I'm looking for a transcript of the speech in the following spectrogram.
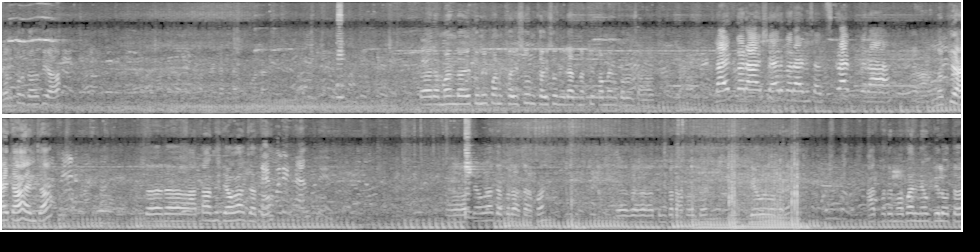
भरपूर गर्दी हा तर मंडळी तुम्ही पण खैसून खैसून इल्यात. नक्की कमेंट करून सांगा. लाईक करा शेअर करा आणि सबस्क्राईब करा. नक्की आहे का यांचा? तर आता आम्ही देवळात जातो. देवळात जातो आता आपण. तर तुमचं दाखवतोय. देऊळ वगैरे. आतमध्ये मोबाईल नेऊक दिलो तर.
